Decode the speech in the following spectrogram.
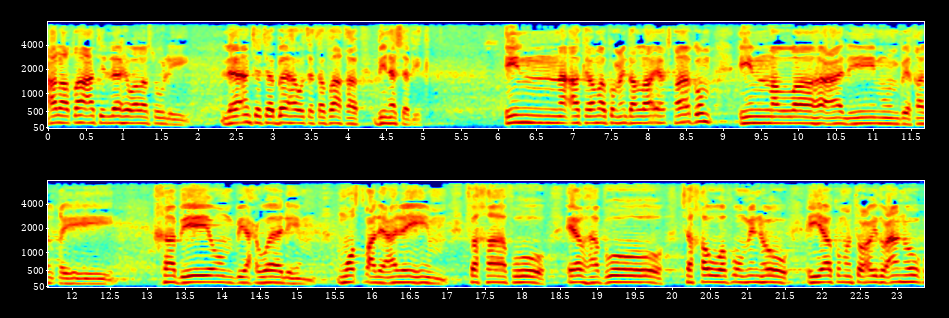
على طاعة الله ورسوله. لا أن تتباهى وتتفاخر بنسبك. إن أكرمكم عند الله أتقاكم إن الله عليم بخلقه خبير بأحوالهم مطلع عليهم فخافوه ارهبوه تخوفوا منه إياكم أن تعرضوا عنه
